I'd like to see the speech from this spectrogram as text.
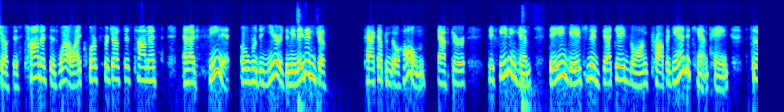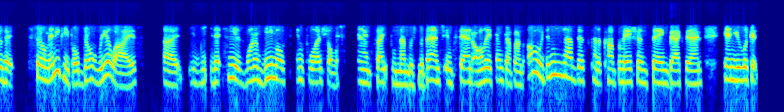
Justice Thomas as well. I clerked for Justice Thomas, and I've seen it over the years. I mean, they didn't just pack up and go home after defeating him. They engaged in a decades long propaganda campaign so that so many people don't realize uh, that he is one of the most influential and insightful members of the bench. Instead, all they think of is, oh, didn't he have this kind of confirmation thing back then? And you look at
